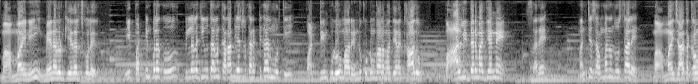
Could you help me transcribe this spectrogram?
మా అమ్మాయిని మేనలుడికి ఏదలుచుకోలేదు. నీ పట్టింపులకు పిల్లల జీవితాలను ఖరాబ్ చేసుడు కరెక్ట్ కాదు మూర్తి. పట్టింపులు మా రెండు కుటుంబాల మధ్యన కాదు వాళ్ళిద్దరి మధ్యనే. సరే మంచి సంబంధం చూస్తాలే. మా అమ్మాయి జాతకం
